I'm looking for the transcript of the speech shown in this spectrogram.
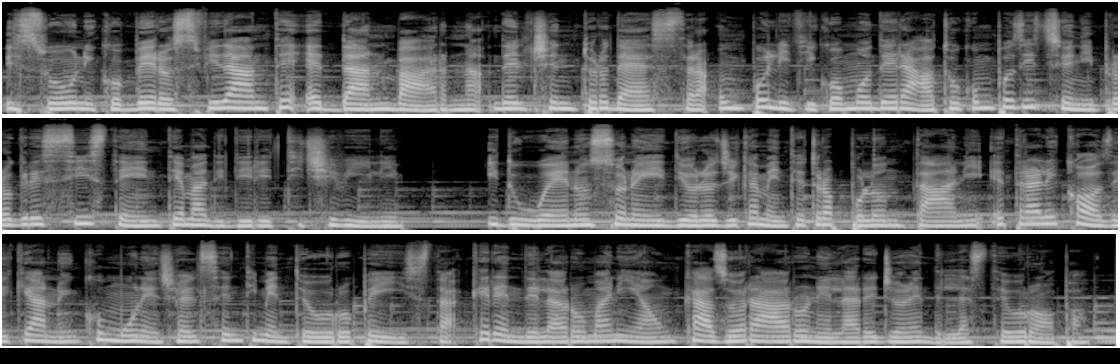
Il suo unico vero sfidante è Dan Barna, del centrodestra, un politico moderato con posizioni progressiste in tema di diritti civili. I due non sono ideologicamente troppo lontani e tra le cose che hanno in comune c'è il sentimento europeista che rende la Romania un caso raro nella regione dell'Est Europa.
